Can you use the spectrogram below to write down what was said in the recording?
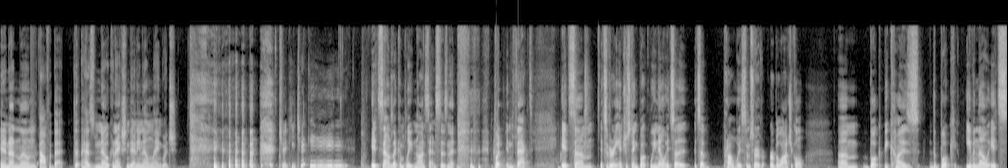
in an unknown alphabet that has no connection to any known language. tricky, tricky. It sounds like complete nonsense, doesn't it? but in fact, it's um it's a very interesting book. We know it's a it's a probably some sort of herbological um, book because the book, even though it's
